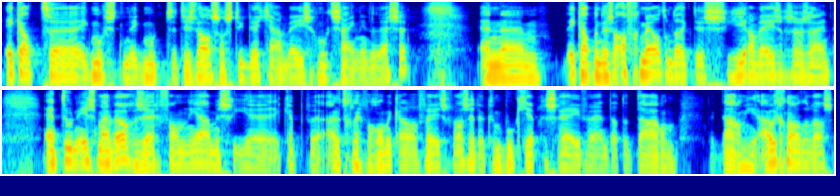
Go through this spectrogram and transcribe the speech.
ik had, eh, ik moest, ik moet, het is wel zo'n studie dat je aanwezig moet zijn in de lessen. En ehm, ik had me dus afgemeld omdat ik dus hier aanwezig zou zijn. En toen is mij wel gezegd van, ja, misschien, eh, ik heb eh, uitgelegd waarom ik afwezig was. En dat ik een boekje heb geschreven en dat, het daarom, ik daarom hier uitgenodigd was.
